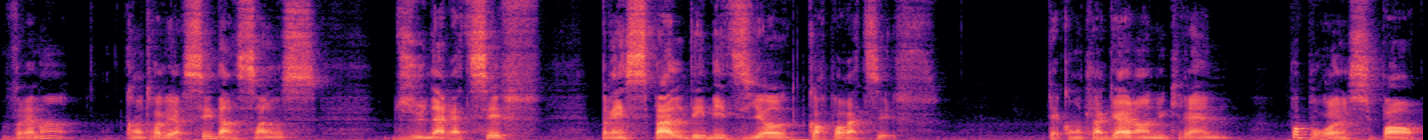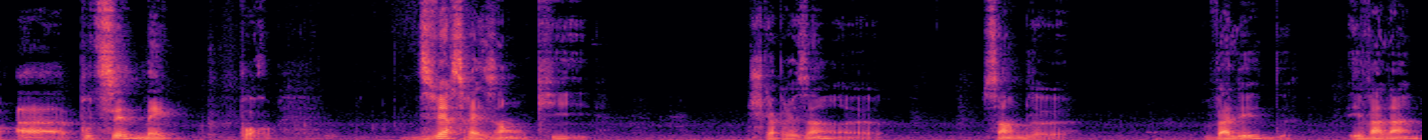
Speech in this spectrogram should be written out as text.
vraiment controversés dans le sens du narratif principal des médias corporatifs. était contre la guerre en Ukraine, pas pour un support à Poutine, mais pour diverses raisons qui, jusqu'à présent, euh, semble valide et valable.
